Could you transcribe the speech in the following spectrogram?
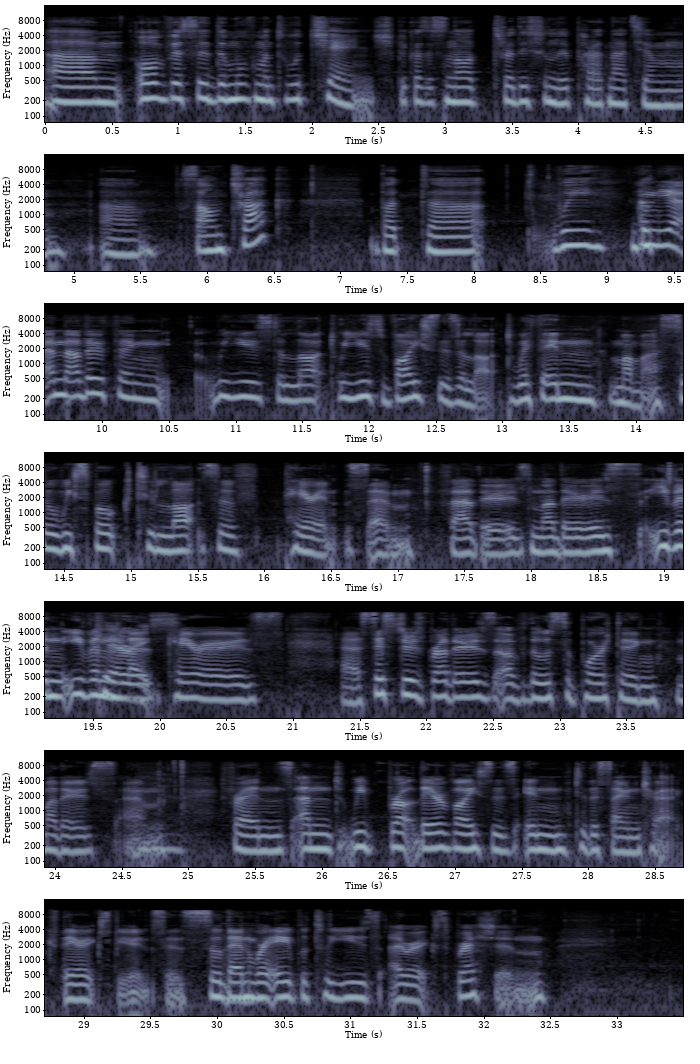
um, obviously the movement would change because it's not traditionally Bharatanatyam um, soundtrack, but uh, we and yeah, and the thing we used a lot, we used voices a lot within Mama. So we spoke to lots of parents, um, fathers, mothers, even even Carers. like carers, uh, sisters, brothers of those supporting mothers, um, friends, and we brought their voices into the soundtrack, their experiences. So then we're able to use our expression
